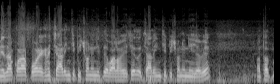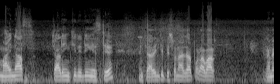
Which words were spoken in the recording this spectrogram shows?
মেজার করার পর এখানে চার ইঞ্চি পিছনে নিতে বলা হয়েছে, তো চার ইঞ্চি পিছনে নিয়ে যাবে। অর্থাৎ মাইনাস চার ইঞ্চি রিডিং এসছে। চার ইঞ্চি পিছনে আসার পর আবার এখানে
